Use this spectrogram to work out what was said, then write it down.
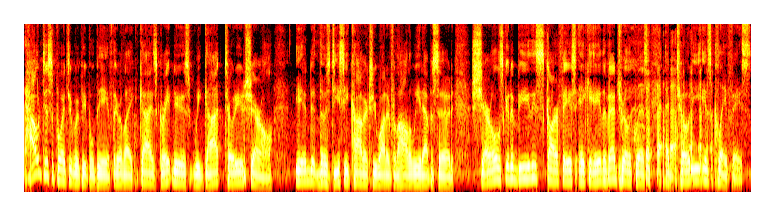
How disappointed would people be if they were like, guys, great news. We got Tony and Cheryl in those DC comics you wanted for the Halloween episode. Cheryl's going to be the Scarface, aka the ventriloquist, and Tony is Clayface.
